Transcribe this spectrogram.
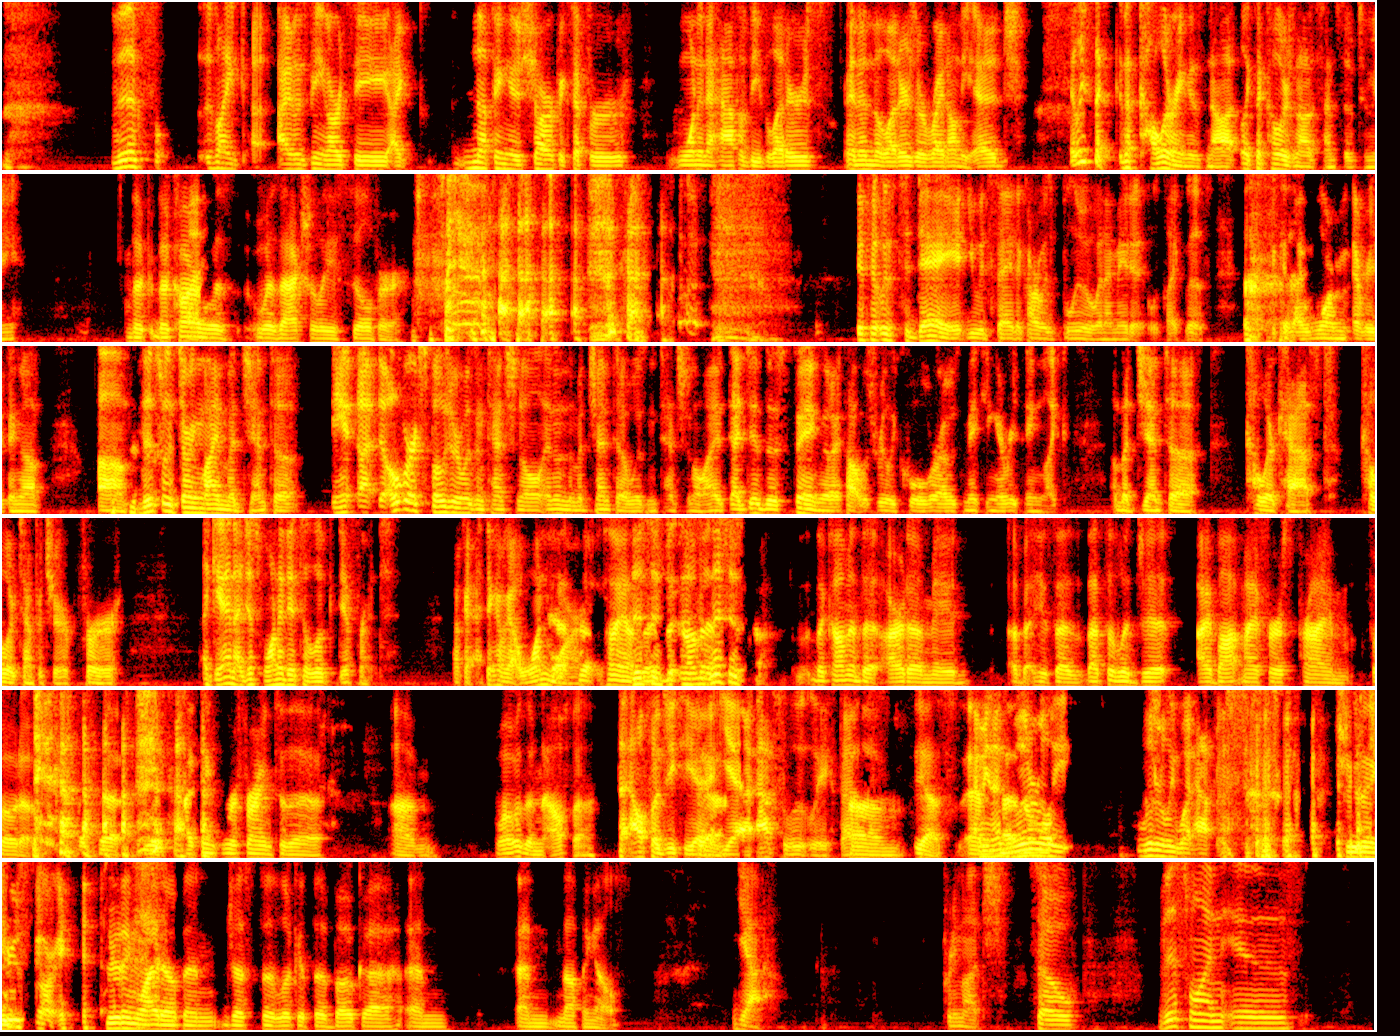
this is like I was being artsy. I nothing is sharp except for one and a half of these letters, and then the letters are right on the edge. At least the the coloring is not like the color is not offensive to me. The the car was was actually silver. if it was today, you would say the car was blue and I made it look like this because I warm everything up. Um, this was during my magenta. And, uh, the overexposure was intentional, and then the magenta was intentional. I, I did this thing that I thought was really cool, where I was making everything like a magenta color cast, color temperature for. Again, I just wanted it to look different. Okay, I think I've got one Yeah, more. so- so, yeah, This the- is the this- this is- the comment that Arda made about he says that's a legit I bought my first prime photo. Like the- I think referring to the um what was it, an Alfa? The Alfa GTA. Yeah. Yeah, absolutely. That's. Um yes. I mean, that's whole literally, literally what happened. it's a Shooting- true story. shooting wide open just to look at the bokeh and and nothing else. Yeah, pretty much. So this one is.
